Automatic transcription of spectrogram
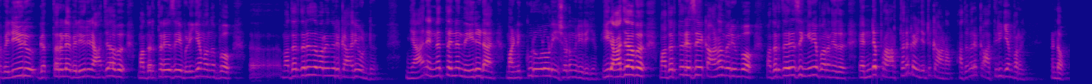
വലിയൊരു ഖത്തറിലെ വലിയൊരു രാജാവ് മദർ തെരേസയെ വിളിക്കാൻ വന്നപ്പോൾ മദർ തെരേസ പറയുന്നൊരു കാര്യമുണ്ട്. ഞാൻ എന്നെ തന്നെ നേരിടാൻ മണിക്കൂറുകളോളം ഈശോയുടെ മുന്നിരിക്കും ഈ രാജാവ് മദർ തെരേസയെ കാണാൻ വരുമ്പോൾ മദർ തെരേസ ഇങ്ങനെ പറഞ്ഞത് എന്റെ പ്രാർത്ഥന കഴിഞ്ഞിട്ട് കാണാം അതുവരെ കാത്തിരിക്കാൻ പറയും. ഉണ്ടോ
